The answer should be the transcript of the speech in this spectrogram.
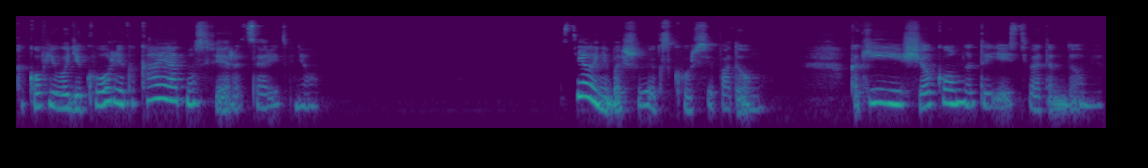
каков его декор и какая атмосфера царит в нем. Сделай небольшую экскурсию по дому. Какие еще комнаты есть в этом доме?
